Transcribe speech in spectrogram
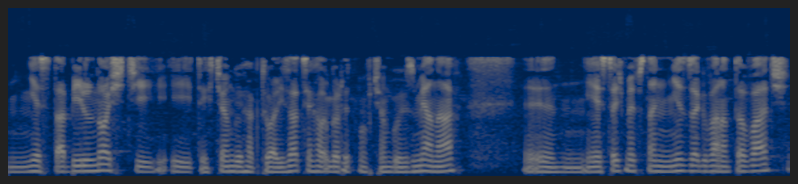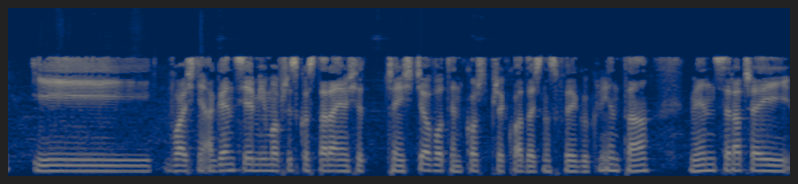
niestabilności i tych ciągłych aktualizacjach algorytmów, ciągłych zmianach, y, nie jesteśmy w stanie nic zagwarantować i właśnie agencje mimo wszystko starają się częściowo ten koszt przekładać na swojego klienta, więc raczej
